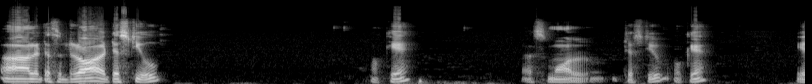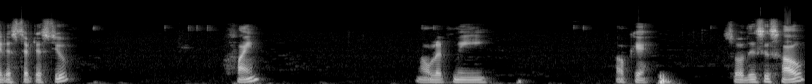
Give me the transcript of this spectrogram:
uh, let us draw a test tube. Okay. A small test tube. Okay. Here is the test tube. Fine. Now let me okay. So this is how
